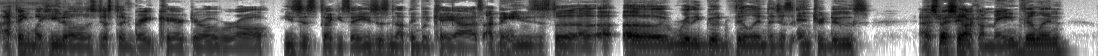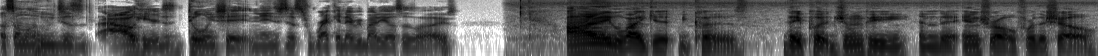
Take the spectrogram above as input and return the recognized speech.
I think Mahito is just a great character overall. He's just like you say, he's just nothing but chaos. I think he was just a, a, a really good villain to just introduce, especially like a main villain or someone who just out here just doing shit and is just wrecking everybody else's lives. I like it because they put Junpei in the intro for the show,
